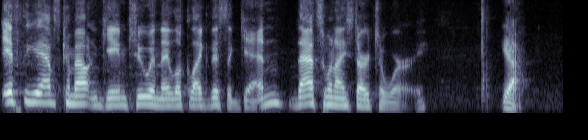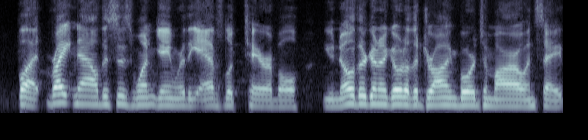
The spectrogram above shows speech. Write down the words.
If the Avs come out in game two and they look like this again, that's when I start to worry. Yeah. But right now, this is one game where the Avs look terrible. You know they're going to go to the drawing board tomorrow and say,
